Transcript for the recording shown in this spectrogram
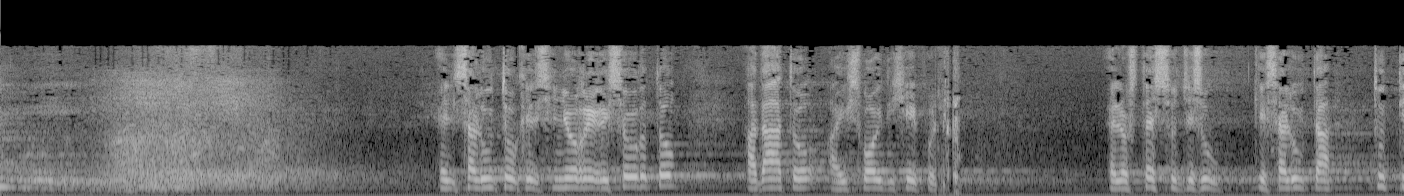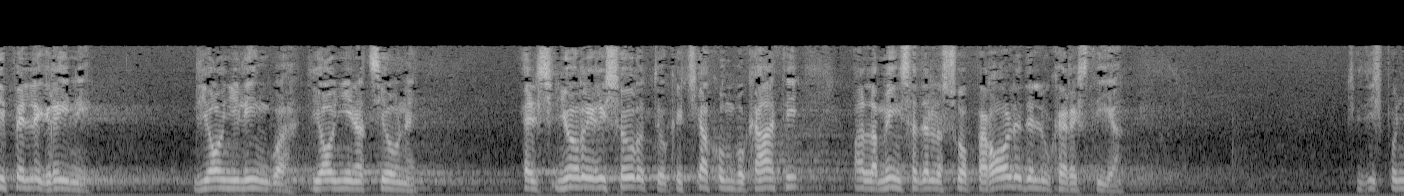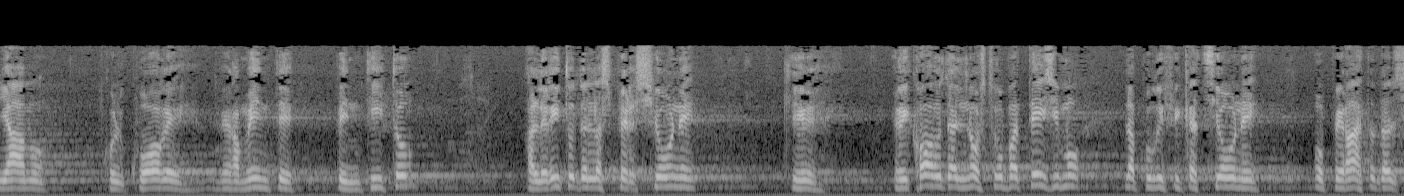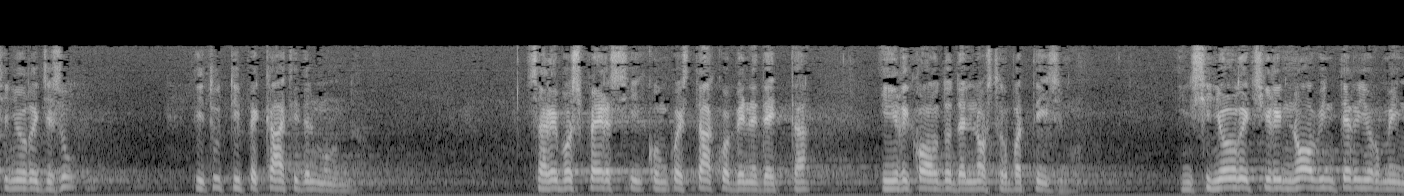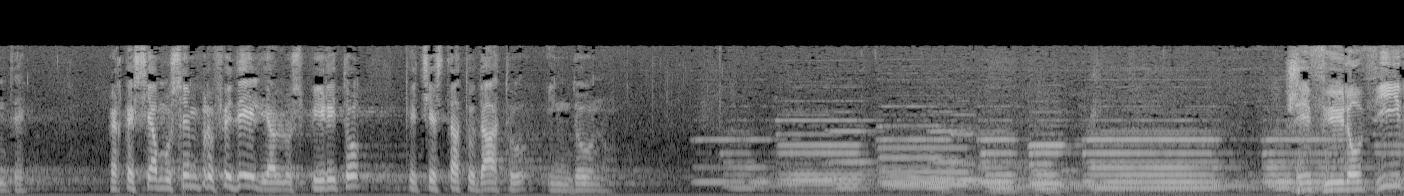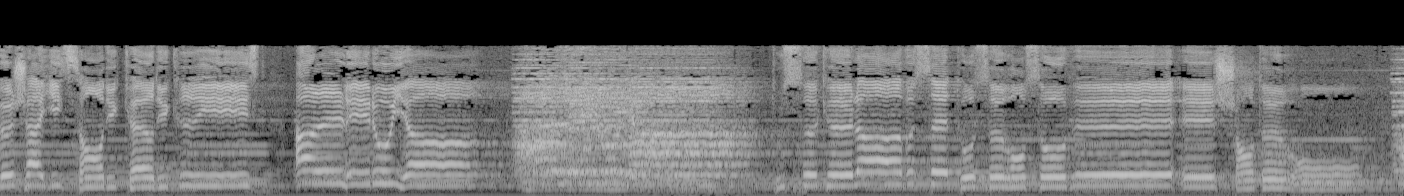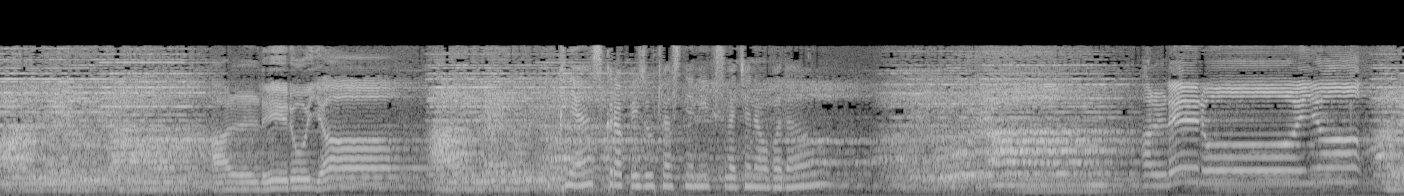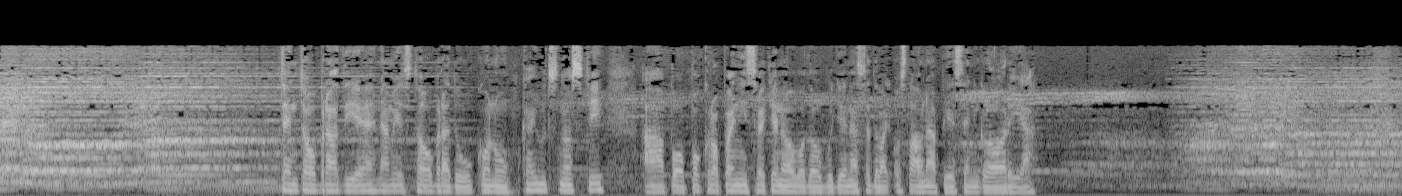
È il saluto che il Signore risorto ha dato ai suoi discepoli. È lo stesso Gesù che saluta tutti i pellegrini di ogni lingua, di ogni nazione. È il Signore risorto che ci ha convocati alla mensa della sua parola e dell'Eucarestia. Ci disponiamo col cuore veramente pentito al rito dell'aspersione che ricorda il nostro battesimo, la purificazione operata dal Signore Gesù di tutti i peccati del mondo. Saremo spersi con quest'acqua benedetta in ricordo del nostro battesimo. Il Signore ci rinnovi interiormente perché siamo sempre fedeli allo Spirito che ci è stato dato in dono. J'ai vu l'eau vive jaillissant du cœur du Christ. Alléluia. Ceux que lave cette eau seront sauvés et chanteront. Alléluia. Alléluia. Kňaz kropí zúčastnených svetenou vodou. Tento obrad je namiesto obradu úkonu kajúcnosti a po pokropení svetenou vodou bude nasledovať oslavná pieseň Glória.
